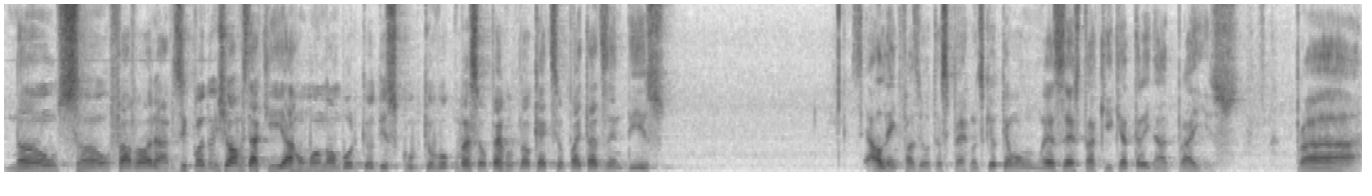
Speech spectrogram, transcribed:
não são favoráveis. E quando os jovens daqui arrumam um namoro que eu descubro, que eu vou conversar, eu pergunto lá, o que é que seu pai está dizendo disso? Além de fazer outras perguntas, que eu tenho um exército aqui que é treinado para isso, para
